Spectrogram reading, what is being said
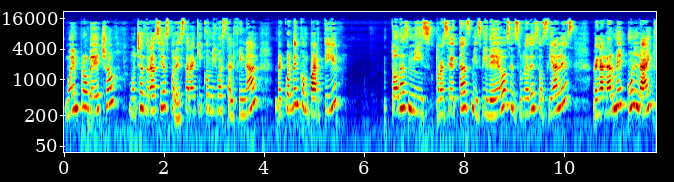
buen provecho. Muchas gracias por estar aquí conmigo hasta el final. Recuerden compartir todas mis recetas, mis videos en sus redes sociales. Regalarme un like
